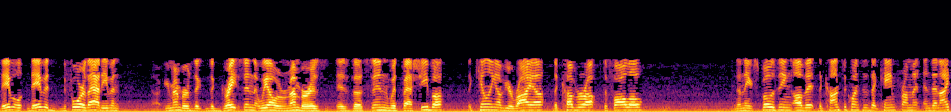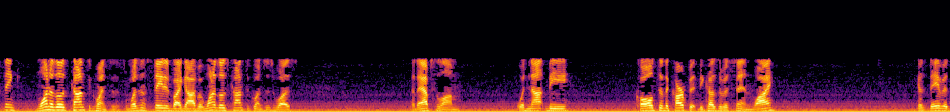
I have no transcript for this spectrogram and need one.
David, David, before that, even you remember the the great sin that we all remember is is the sin with Bathsheba, the killing of Uriah, the cover up to follow, then the exposing of it, the consequences that came from it, and then I think one of those consequences wasn't stated by God, but one of those consequences was that Absalom would not be called to the carpet because of his sin. Why? Because David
